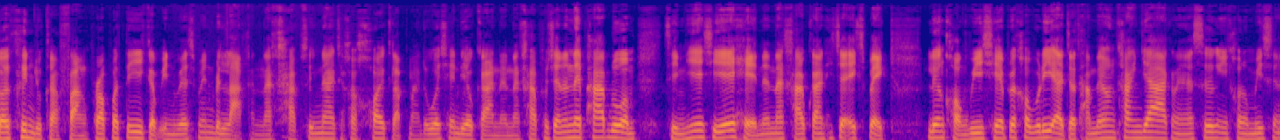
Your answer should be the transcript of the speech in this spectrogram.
ก็ขึ้นอยู่กับฝั่ง property กับ investment เป็นหลักนะครับ ซึ่งน่าจะค่อยๆ กลับมาด้วยเช่นเดียวกันนะครับ เพราะฉะนั้นในภาพรวมสิ่งที่ชี้ให้เห็นนะครับ การที่จะ expect เรื่องของ V-shape recovery อาจจะทำได้ค่อนข้างยากนะ ซึ่ง economist ใน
